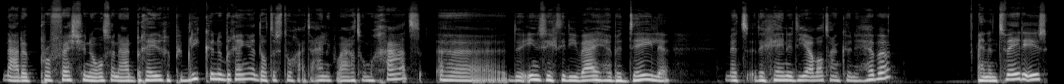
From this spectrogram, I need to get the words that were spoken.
naar de professionals en naar het bredere publiek kunnen brengen. Dat is toch uiteindelijk waar het om gaat. Uh, de inzichten die wij hebben delen met degene die er wat aan kunnen hebben. En een tweede is,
